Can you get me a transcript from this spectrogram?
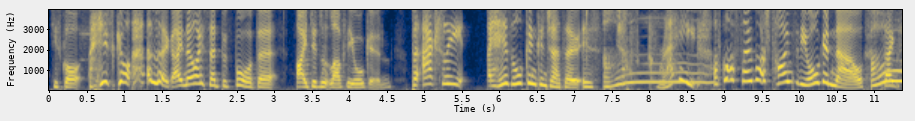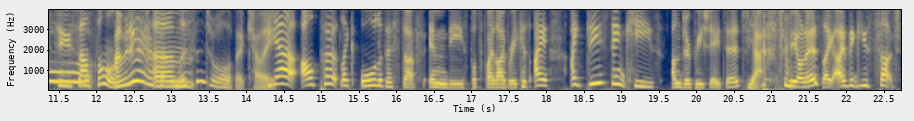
He's got he's got and look i know i said before that i didn't love the organ but actually his organ concerto is just great. I've got so much time for the organ now, thanks to Saint-Saëns. I'm gonna have to Um, listen to all of it, Kelly. yeah, I'll put like all of this stuff in the Spotify library because I I do think he's underappreciated. Yeah. to be honest, like I think he's such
